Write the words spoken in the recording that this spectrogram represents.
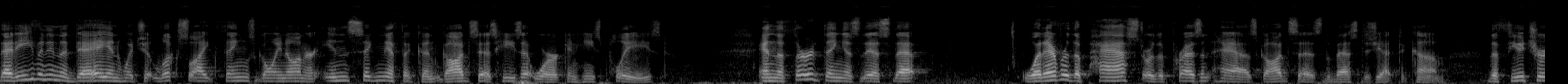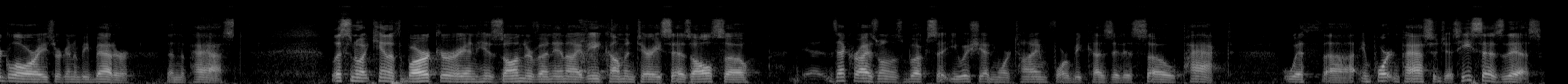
that even in a day in which it looks like things going on are insignificant, God says He's at work and He's pleased. And the third thing is this that whatever the past or the present has, God says the best is yet to come. The future glories are going to be better than the past. Listen to what Kenneth Barker in his Zondervan NIV commentary says also. Zechariah is one of those books that you wish you had more time for because it is so packed with uh, important passages. He says this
